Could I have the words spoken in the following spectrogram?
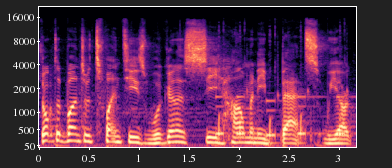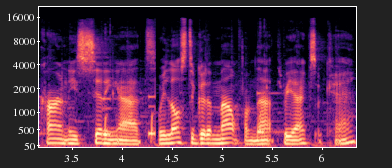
dropped a bunch of 20s. We're going to see how many bets we are currently sitting at. We lost a good amount from that. 3x. Okay.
